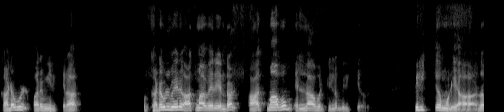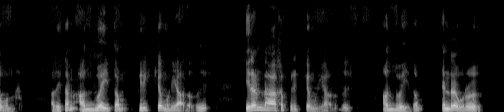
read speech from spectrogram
கடவுள் பரவி இருக்கிறார் கடவுள் வேறு ஆத்மா வேறு என்றால் ஆத்மாவும் எல்லாவற்றிலும் இருக்கிறது. பிரிக்க முடியாத ஒன்று. அதைத்தான் அத்வைத்தம். பிரிக்க முடியாதது. இரண்டாக பிரிக்க முடியாதது. அத்வைதம் என்ற ஒரு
